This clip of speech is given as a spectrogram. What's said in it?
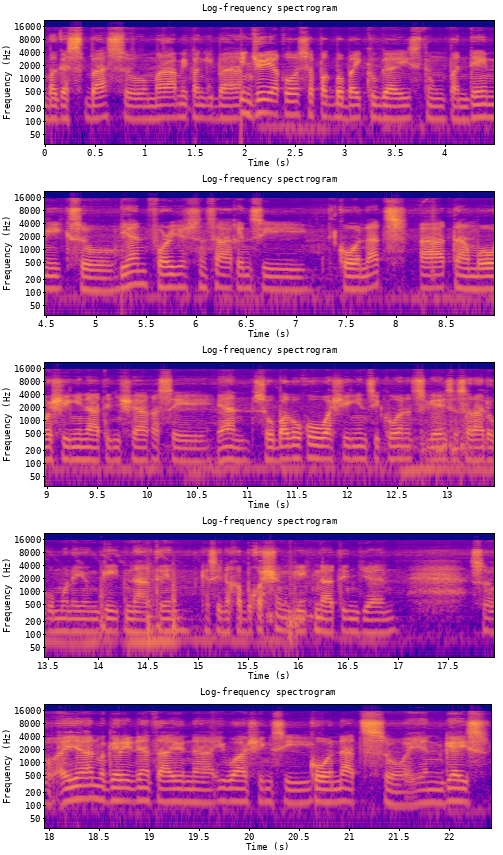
Bagasbas. So marami pang iba. Enjoy ako sa pagbabike ko guys nung pandemic. So yan 4 years na sa akin si Conats at um, washingin natin siya kasi yan. So bago ko washingin si Conats guys sasarado ko muna yung gate natin. Kasi nakabukas yung gate natin dyan So, ayan, mag-ready na tayo na i-washing si Conats. So, ayan guys,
